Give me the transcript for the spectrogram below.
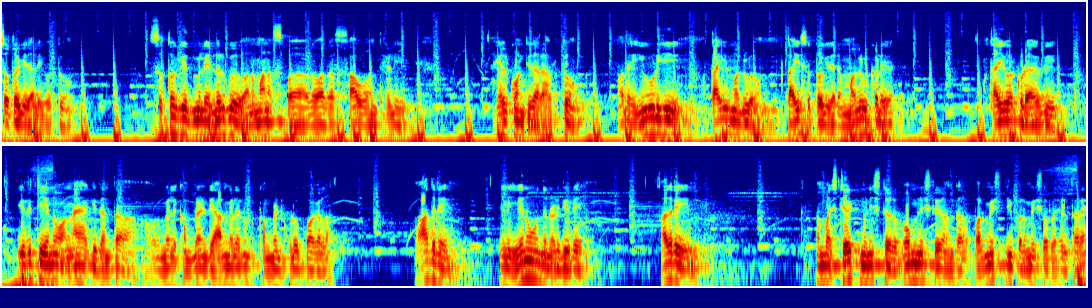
ಸತ್ತೋಗಿದ್ದಾಳೆ ಇವತ್ತು. ಸತ್ತೋಗಿದ ಮೇಲೆ ಎಲ್ಲರಿಗೂ ಅನುಮಾನಾಸ್ಪದವಾದ ಸಾವು ಅಂತ ಹೇಳಿ ಹೇಳ್ಕೊತಿದ್ದಾರೆ ಹೊರತು. ಆದರೆ ಈ ಹುಡುಗಿ ತಾಯಿ ಮಗಳು, ತಾಯಿ ಸತ್ತೋಗಿದ್ದಾರೆ. ಮಗಳ ಕಡೆ ತಾಯಿಯವ್ರ ಕೂಡ ಆಗಲಿ ಈ ರೀತಿ ಏನೋ ಅನ್ಯಾಯ ಆಗಿದೆ ಅಂತ ಅವ್ರ ಮೇಲೆ ಕಂಪ್ಲೇಂಟ್ ಯಾರ ಮೇಲೆ ಕಂಪ್ಲೇಂಟ್ ಕೊಡೋಕ್ಕೂ ಆಗಲ್ಲ. ಆದರೆ ಇಲ್ಲಿ ಏನೋ ಒಂದು ನಡೆದಿದೆ. ಆದರೆ ನಮ್ಮ ಸ್ಟೇಟ್ ಮಿನಿಸ್ಟರ್ ಹೋಮ್ ಮಿನಿಸ್ಟರ್ ಅಂತ ಪರಮೇಶ್ ಜಿ ಪರಮೇಶ್ವರ್ ಹೇಳ್ತಾರೆ.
